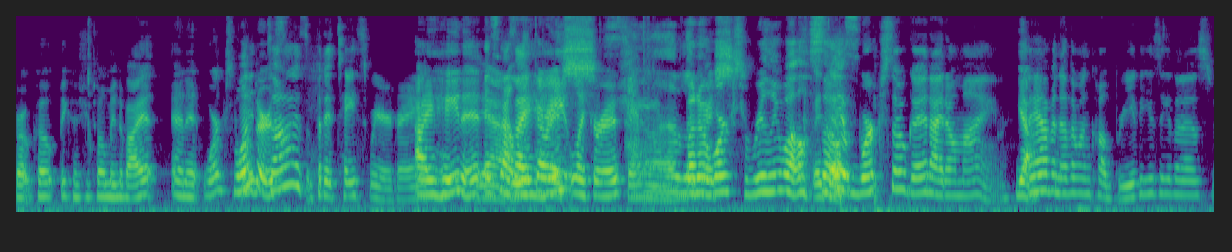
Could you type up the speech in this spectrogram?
throat coat because you told me to buy it, and it works wonders. It does, but it tastes weird, right? I hate it It's because that I hate licorice. licorice, Uh, but it works really well. It So it works so good, I don't mind. Yeah. They have another one called Breathe Easy that I was,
